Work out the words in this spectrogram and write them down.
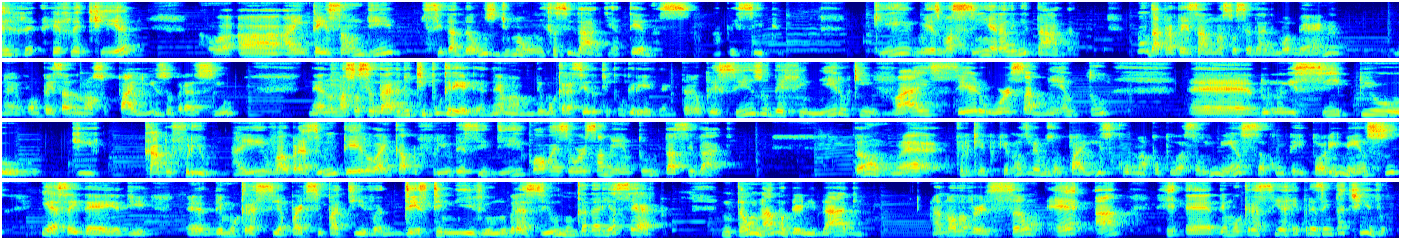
refletia a, a intenção de cidadãos de uma única cidade, Atenas, a princípio, que mesmo assim era limitada. Não dá para pensar numa sociedade moderna, né? vamos pensar no nosso país, o Brasil, né? numa sociedade do tipo grega, né? uma democracia do tipo grega. Então eu preciso definir o que vai ser o orçamento é, do município de Cabo Frio. Aí vai o Brasil inteiro lá em Cabo Frio decidir qual vai ser o orçamento da cidade. Então, não é. Por quê? Porque nós vemos um país com uma população imensa, com um território imenso, e essa ideia de é, democracia participativa deste nível no Brasil nunca daria certo. Então, na modernidade, a nova versão é a é, democracia representativa.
